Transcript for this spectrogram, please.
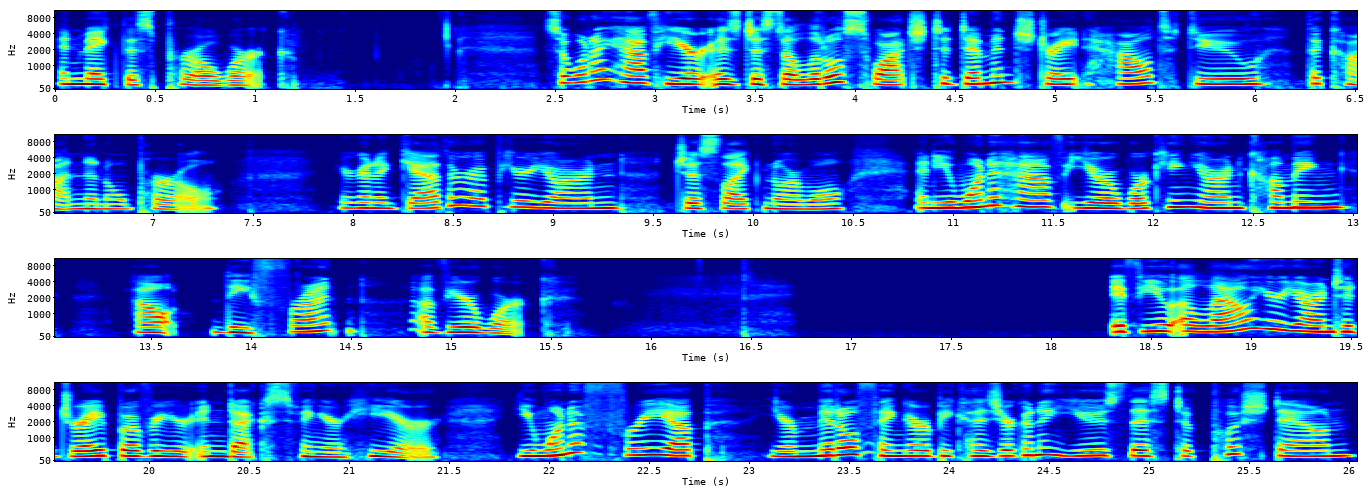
and make this purl work. So what I have here is just a little swatch to demonstrate how to do the continental purl. You're going to gather up your yarn just like normal, and you want to have your working yarn coming out the front of your work. If you allow your yarn to drape over your index finger here, you want to free up your middle finger because you're going to use this to push down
